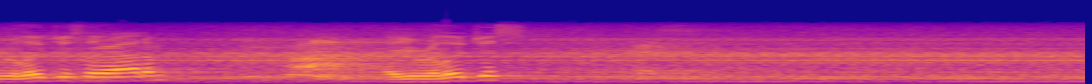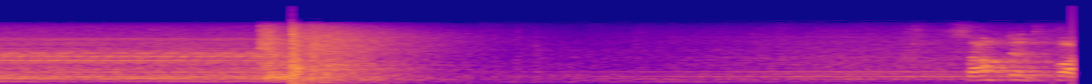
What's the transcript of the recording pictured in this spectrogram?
You religious there, Adam? Are you religious? Something's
